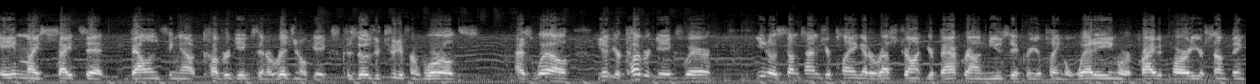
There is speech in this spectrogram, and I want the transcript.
aim my sights at balancing out cover gigs and original gigs because those are two different worlds as well. You have your cover gigs where you know sometimes you're playing at a restaurant, your background music, or you're playing a wedding or a private party or something,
